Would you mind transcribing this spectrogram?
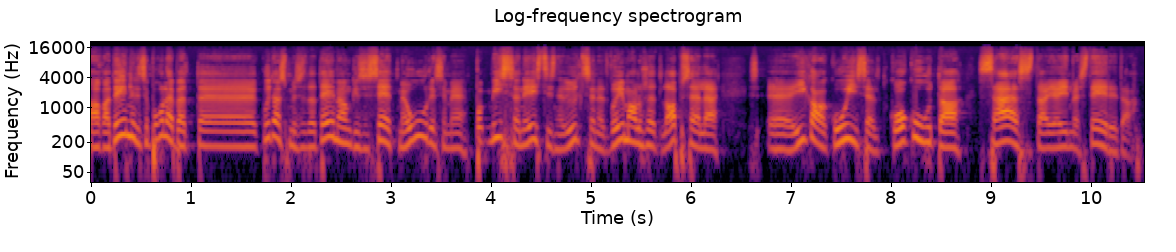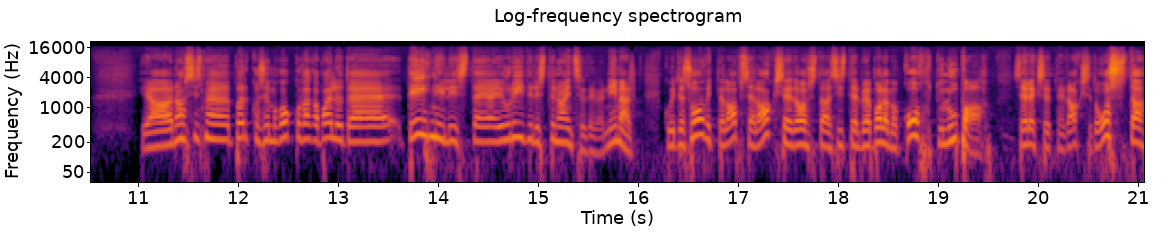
aga tehnilise poole pealt, eh, kuidas me seda teeme, ongi siis see, et me uurisime, mis on Eestis need üldse need võimalused lapsele eh, igakuiselt koguda, säästa ja investeerida ja noh, siis me põrkusime kokku väga paljude tehniliste ja juriidiliste nüanssidega. nimelt, kui te soovite lapsele aktsiaid osta, siis teil peab olema kohtuluba selleks, et neid aktsiaid osta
